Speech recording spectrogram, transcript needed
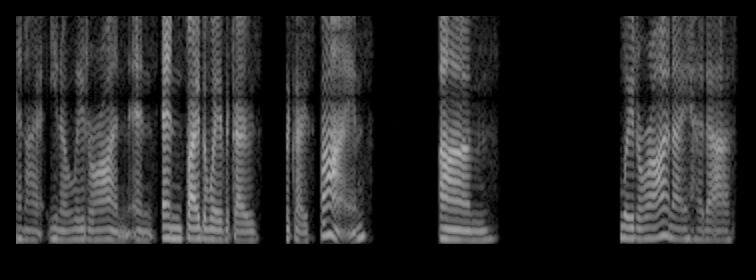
and I, you know, later on and and by the way, the guy was the guy's fine. Um later on I had asked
